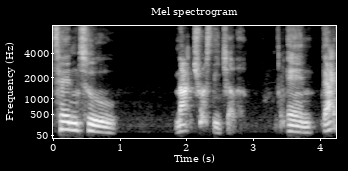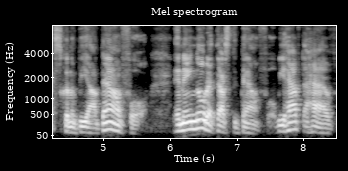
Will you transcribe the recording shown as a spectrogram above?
tend to not trust each other. And that's going to be our downfall. And they know that that's the downfall. We have to have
